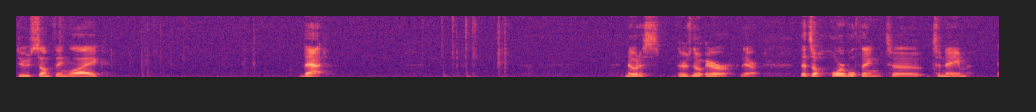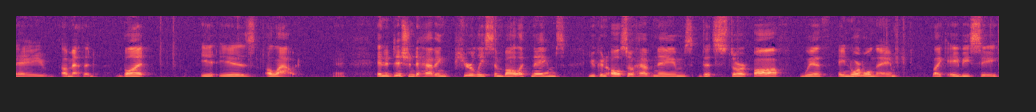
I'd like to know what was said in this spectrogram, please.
do something like that. Notice there's no error there. That's a horrible thing to, to name a, a method, but it is allowed. Okay? In addition to having purely symbolic names, you can also have names that start off with a normal name, like ABC,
